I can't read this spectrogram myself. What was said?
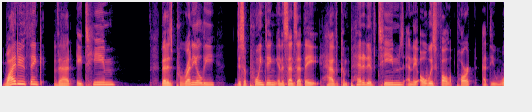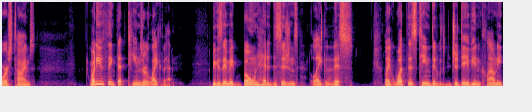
Why do you think that a team that is perennially disappointing in the sense that they have competitive teams and they always fall apart at the worst times? Why do you think that teams are like that? Because they make boneheaded decisions like this. Like what this team did with Jadeveon Clowney,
